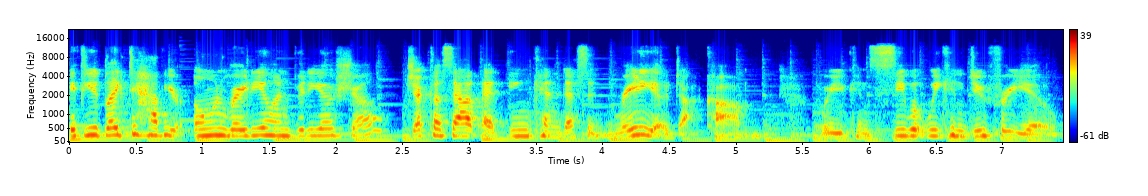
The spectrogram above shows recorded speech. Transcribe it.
If you'd like to have your own radio and video show, check us out at incandescentradio.com, where you can see what we can do for you.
